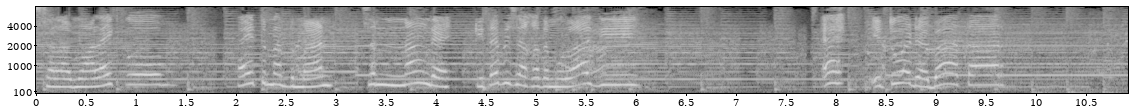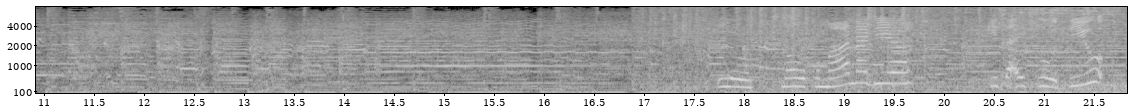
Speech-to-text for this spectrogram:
Assalamualaikum. Hai teman-teman, senang deh kita bisa ketemu lagi. Eh, itu ada Batar. Loh, mau ke mana dia? Kita ikuti yuk.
